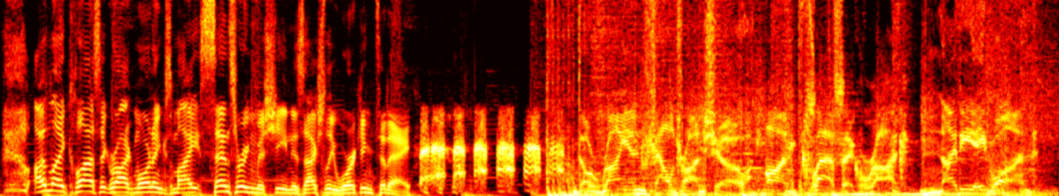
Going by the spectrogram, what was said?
Unlike classic rock mornings, my censoring machine is actually working today. The Ryan Valdron Show on Classic Rock 98.1.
